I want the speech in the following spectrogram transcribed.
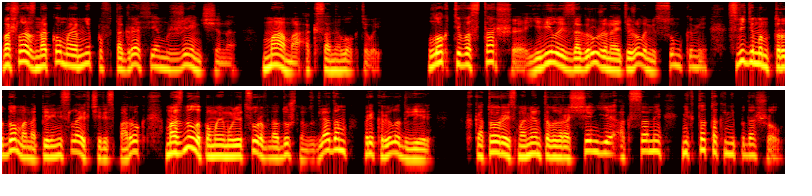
вошла знакомая мне по фотографиям женщина — мама Оксаны Локтевой. Локтева-старшая явилась загруженная тяжелыми сумками. С видимым трудом она перенесла их через порог, мазнула по моему лицу равнодушным взглядом, прикрыла дверь, к которой с момента возвращения Оксаны никто так и не подошел.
